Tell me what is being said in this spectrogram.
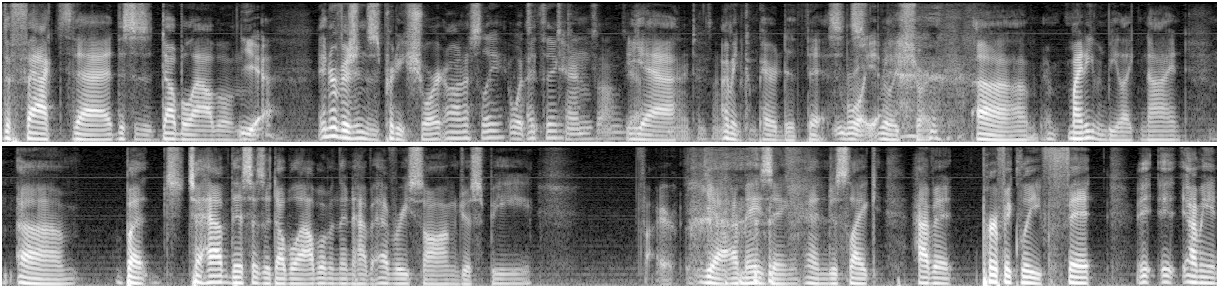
the fact that this is a double album, Yeah. Innervisions is pretty short, honestly. What's I it? think. Ten songs. Yeah. Or 10 songs? I mean, compared to this, it's yeah. really short. um, it might even be like nine. Um, but to have this as a double album and then have every song just be fire. yeah amazing and just like have it perfectly fit. It, it, I mean,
